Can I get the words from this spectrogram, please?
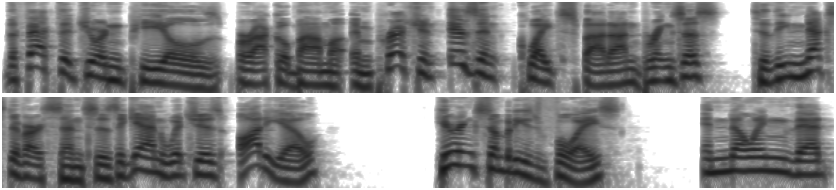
The fact that Jordan Peele's Barack Obama impression isn't quite spot on brings us to the next of our senses again, which is audio, hearing somebody's voice and knowing that,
